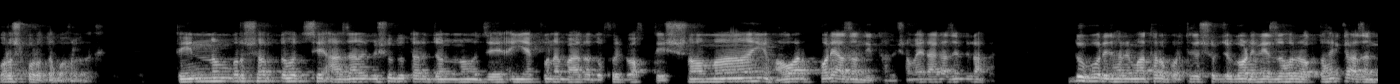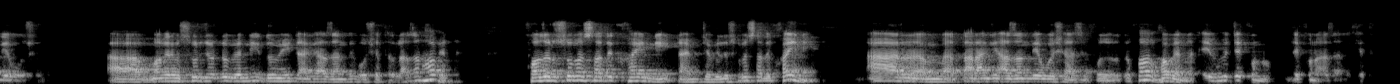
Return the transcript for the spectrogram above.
পরস্পরতা বহাল রাখা। তিন নম্বর শর্ত হচ্ছে আজানের বিশুদ্ধতার জন্য যে ইয়াকুনা বাদা দখল বক্তে সময় হওয়ার পরে আজান দিতে হবে। সময়ের আগে আজান দিলে হবে দুপুরে ধরে মাথার উপর থেকে সূর্য গড়েনি জোহর রক্ত হয়নি কেউ আজান দিয়ে বসে আহ সূর্য ডুবেনি দু মিনিট আগে আজান দিয়ে বসে থাকলে আজান হবে না। ফজর শুভ সাদেক হয়নি টাইম টেবিলে শুভ সাদেক হয়নি। আর তার আগে আজান দিয়ে বসে আছে ফজর। হবে না। এইভাবে যে কোনো যে কোনো আজানের ক্ষেত্রে।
